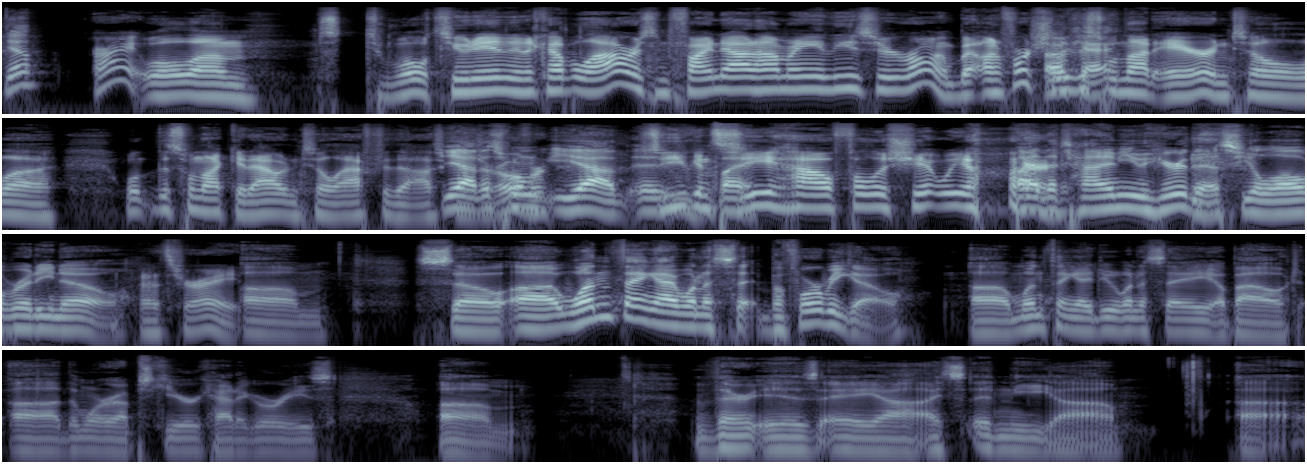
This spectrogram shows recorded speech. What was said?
Yeah. All right. Well, um, st- we'll tune in in a couple hours and find out how many of these are wrong. But unfortunately, this will not air until uh, well, this will not get out until after the Oscars Yeah, this one. Yeah, So you can by, see how full of shit we are. by the time you hear this, you'll already know. that's right. Um, so uh, one thing I want to say before we go, uh, one thing I do want to say about uh, the more obscure categories, um, there is a uh, in the uh, uh,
